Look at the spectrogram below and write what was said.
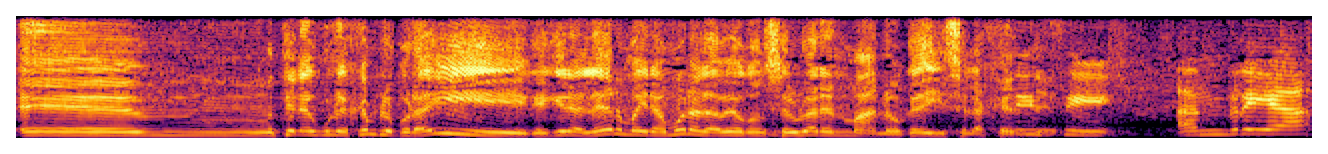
Eh, ¿Tiene algún ejemplo por ahí que quiera leer? Mayra Mora la veo con celular en mano. ¿Qué dice la gente? Sí, sí. Andrea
